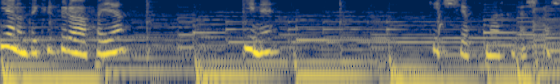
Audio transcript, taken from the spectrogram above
Yanındaki zürafaya yine geçiş yaptım arkadaşlar.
